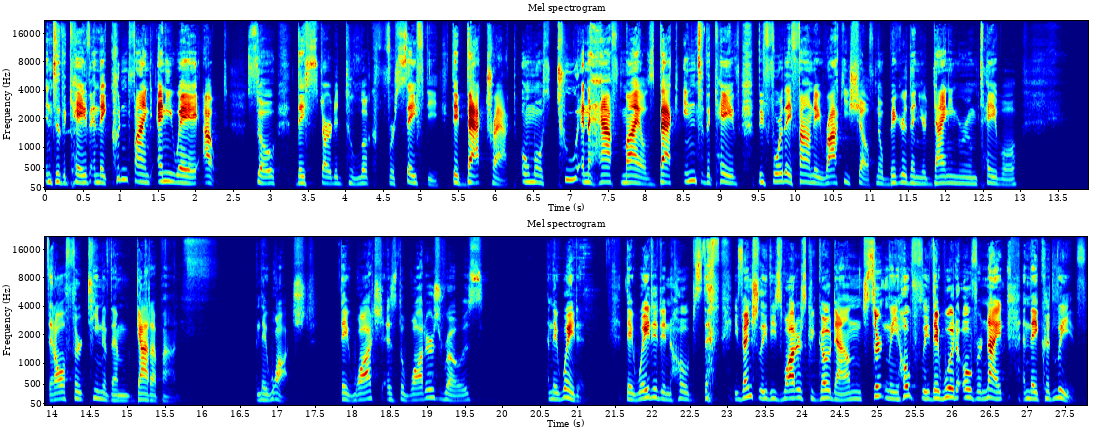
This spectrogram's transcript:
into the cave, and they couldn't find any way out. So they started to look for safety. They backtracked almost two and a half miles back into the cave before they found a rocky shelf no bigger than your dining room table that all 13 of them got up on. And they watched. They watched as the waters rose and they waited. They waited in hopes that eventually these waters could go down. Certainly, hopefully, they would overnight and they could leave.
